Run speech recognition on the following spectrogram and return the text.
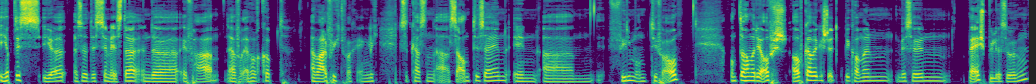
Ich habe das Jahr, also das Semester in der FH einfach gehabt, ein Wahlpflichtfach eigentlich. Das hat geheißen uh, Sounddesign in ähm, Film und TV. Und da haben wir die Auf Aufgabe gestellt bekommen, wir sollen Beispiele suchen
